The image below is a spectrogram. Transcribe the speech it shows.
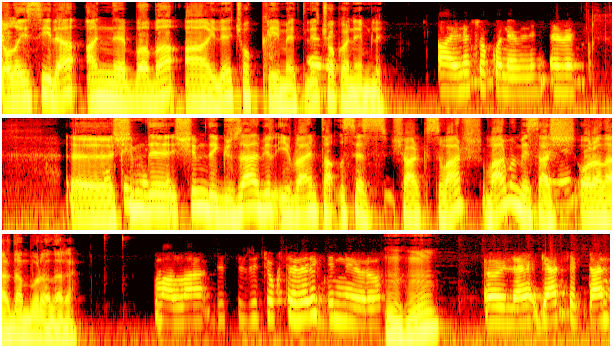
Dolayısıyla anne baba aile çok kıymetli çok önemli. Aile çok önemli. Evet. Ee, Çok şimdi kıymetli. şimdi güzel bir İbrahim Tatlıses şarkısı var. Var mı mesaj Evet. oralardan buralara? Valla biz sizi çok severek dinliyoruz. Hı hı. Öyle gerçekten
